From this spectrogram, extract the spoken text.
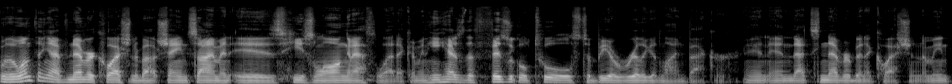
Well, the one thing I've never questioned about Shane Simon is he's long and athletic. I mean, he has the physical tools to be a really good linebacker, and and that's never been a question. I mean,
